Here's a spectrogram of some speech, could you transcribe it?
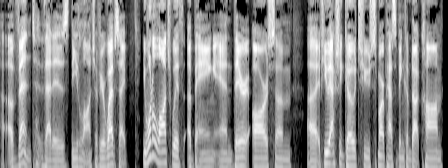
uh, event that is the launch of your website. You want to launch with a bang, and there are some. Uh, if you actually go to smartpassiveincome.com,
